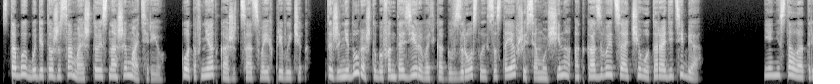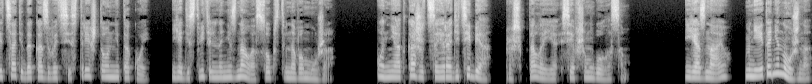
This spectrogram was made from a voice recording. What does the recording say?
С тобой будет то же самое, что и с нашей матерью. Котов не откажется от своих привычек. Ты же не дура, чтобы фантазировать, как взрослый, состоявшийся мужчина отказывается от чего-то ради тебя. Я не стала отрицать и доказывать сестре, что он не такой. Я действительно не знала собственного мужа. «Он не откажется и ради тебя», – прошептала я севшим голосом. «Я знаю. Мне это не нужно.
